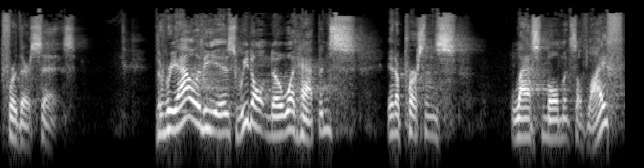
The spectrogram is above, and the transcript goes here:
for their sins. The reality is we don't know what happens in a person's last moments of life.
